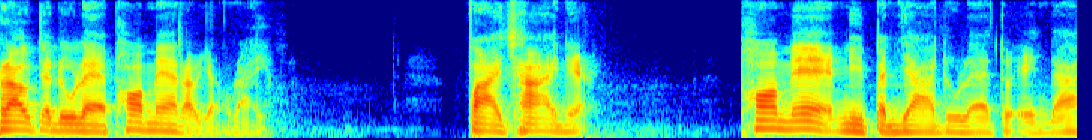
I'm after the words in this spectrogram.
เราจะดูแลพ่อแม่เราอย่างไร ฝ่ายชายเนี่ย พ่อแม่มีปัญญาดูแลตัวเองได้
